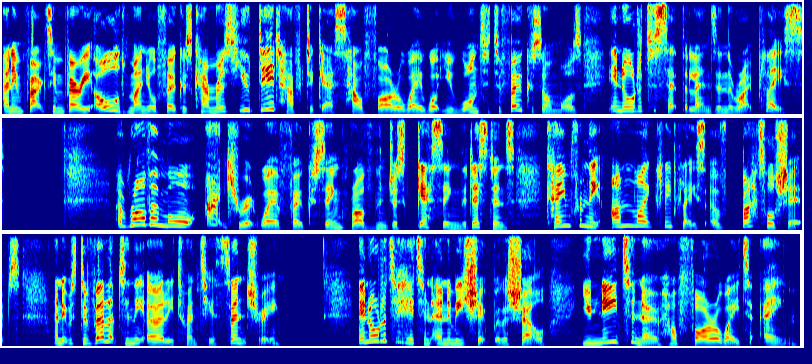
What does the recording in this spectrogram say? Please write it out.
and in fact, in very old manual focus cameras, you did have to guess how far away what you wanted to focus on was in order to set the lens in the right place. A rather more accurate way of focusing, rather than just guessing the distance, came from the unlikely place of battleships, and it was developed in the early 20th century. In order to hit an enemy ship with a shell, you need to know how far away to aim.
